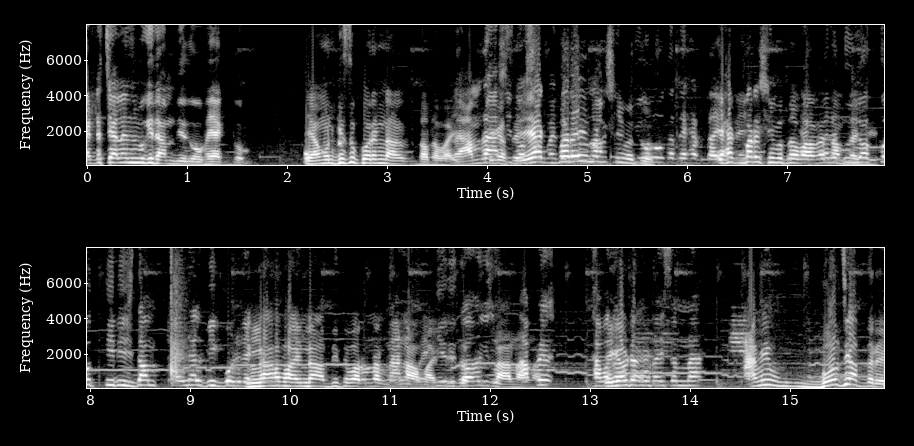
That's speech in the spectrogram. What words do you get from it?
একটা চ্যালেঞ্জ মুখী দাম দিয়ে দেবো ভাই একদম। এমন কিছু করেন না দাদা ভাই। আমরা একবারেই মানে সীমিত। একবারে সীমিত দুই লক্ষ তিরিশ দাম ফাইনাল বিগ না ভাই না দিতে পারো না। না ভাই। না না আপনি উঠাইছেন আমি বলছি আপনারে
